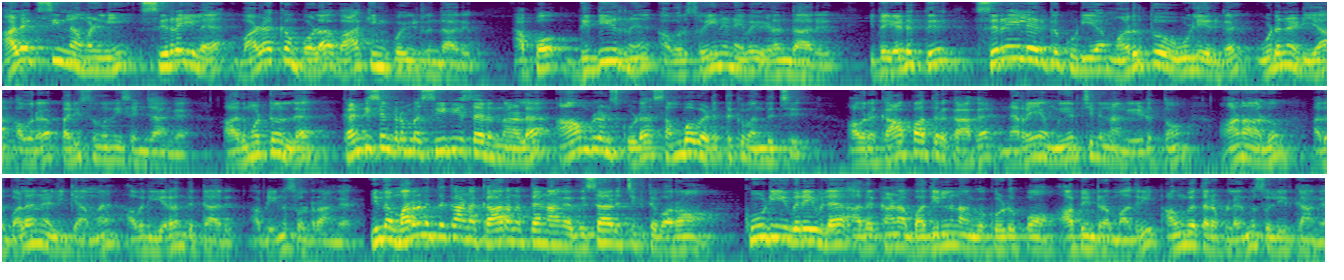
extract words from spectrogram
அலெக்சி நவல்னி சிறையில வழக்கம் போல வாக்கிங் போயிட்டு இருந்தாரு. அப்போ திடீர்னு அவர் சுயநினைவை இழந்தாரு. இதையடுத்து சிறையில இருக்கக்கூடிய மருத்துவ ஊழியர்கள் உடனடியா அவரை பரிசோதனை செஞ்சாங்க. அது மட்டும் இல்ல கண்டிஷன் ரொம்ப சீரியஸா இருந்தனால ஆம்புலன்ஸ் கூட சம்பவ இடத்துக்கு வந்துச்சு. அவரை காப்பாத்துறதுக்காக நிறைய முயற்சிகள் நாங்க எடுத்தோம். ஆனாலும் அது பலன் அளிக்காம அவர் இறந்துட்டாரு அப்படின்னு சொல்றாங்க. இந்த மரணத்துக்கான காரணத்தை நாங்க விசாரிச்சுக்கிட்டு வரோம். கூடிய விரைவில் அதற்கான பதிலும் நாங்க கொடுப்போம் அப்படின்ற மாதிரி அவங்க தரப்புல இருந்து சொல்லியிருக்காங்க.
